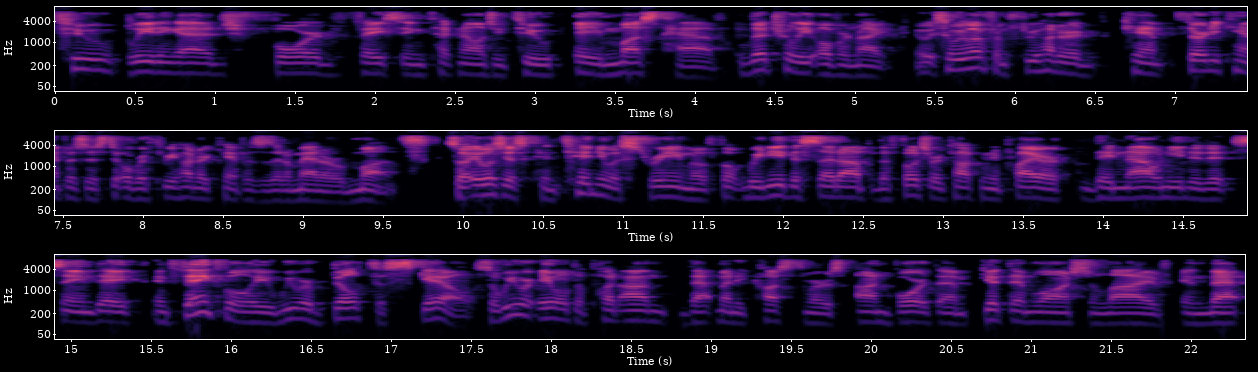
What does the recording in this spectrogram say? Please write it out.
to bleeding edge forward facing technology to a must have literally overnight. So we went from 300 camp 30 campuses to over 300 campuses in a matter of months. So it was just continuous stream of we need to set up. The folks we were talking to prior, they now needed it same day. And thankfully we were built to scale. So we were able to put on that many customers, onboard them, get them launched and live in that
